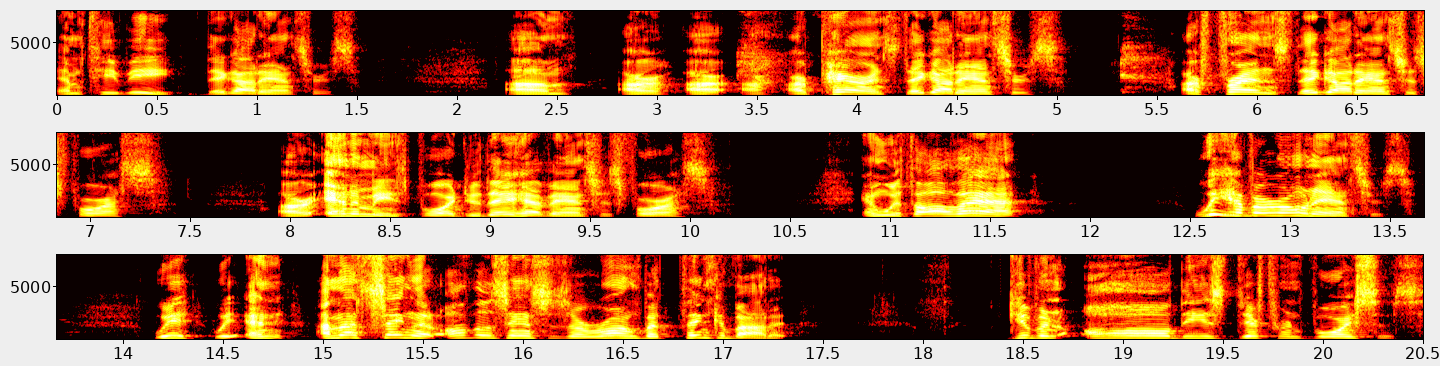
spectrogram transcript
MTV, they got answers. Um, our, our, our, our parents, they got answers. Our friends, they got answers for us. Our enemies, boy, do they have answers for us. And with all that, we have our own answers. We, we, and I'm not saying that all those answers are wrong, but think about it. Given all these different voices,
